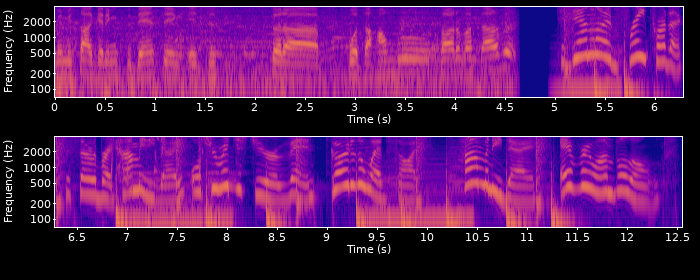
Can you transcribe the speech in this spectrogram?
when we started getting into dancing, it just sort of brought the humble side of us out of it. To download free products to celebrate Harmony Day or to register your event, go to the website Harmony Day. Everyone belongs.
